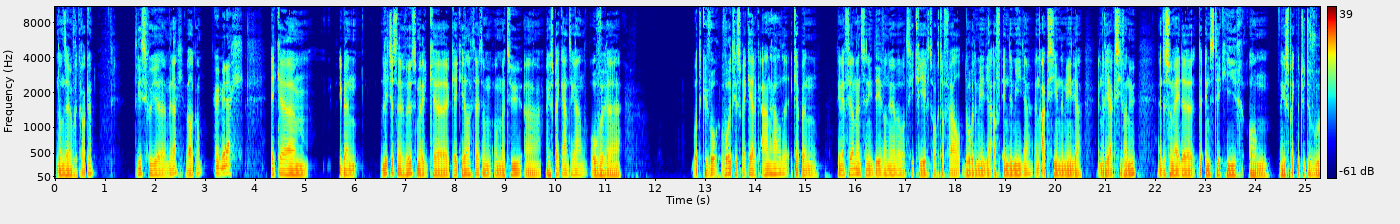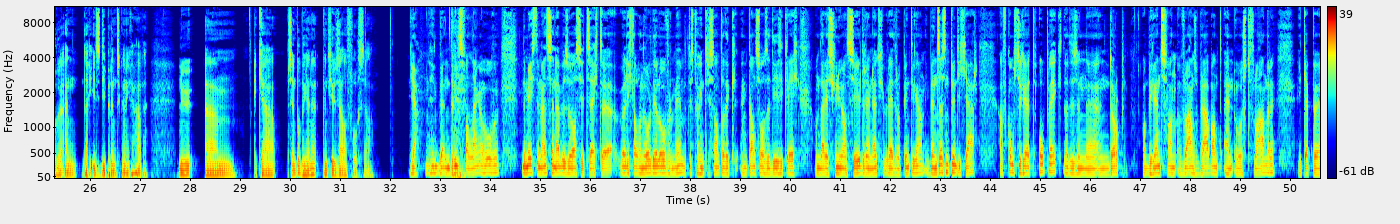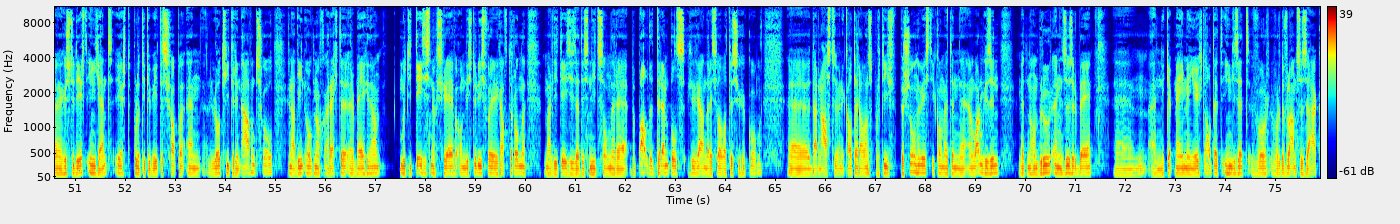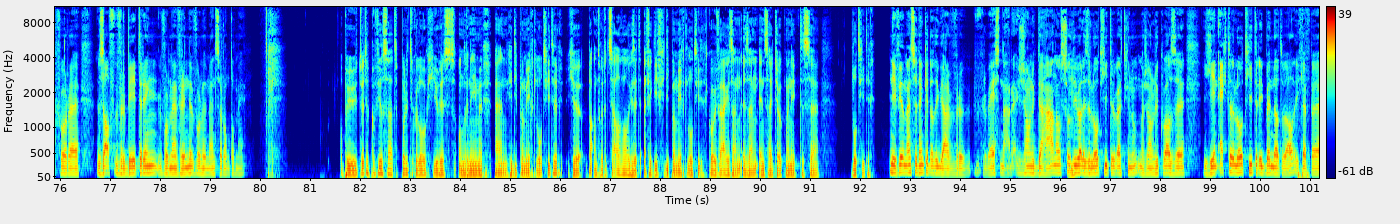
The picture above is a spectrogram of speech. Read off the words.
Dan zijn we vertrokken. Dries, goedemiddag. Welkom. Goedemiddag. Ik, uh, ik ben lichtjes nerveus, maar ik uh, kijk heel hard uit om, om met u uh, een gesprek aan te gaan over uh, wat ik u voor, voor het gesprek eigenlijk aanhaalde. Ik heb een, ik denk dat veel mensen een idee van u hebben wat gecreëerd wordt, ofwel door de media of in de media, een actie in de media, een reactie van u. En het is voor mij de, de insteek hier om een gesprek met u te voeren en daar iets dieper in te kunnen graven. Nu, um, ik ga simpel beginnen. Kunt je jezelf voorstellen? Ja, ik ben Dries van Langehoven. De meeste mensen hebben, zoals je het zegt, uh, wellicht al een oordeel over mij, maar het is toch interessant dat ik een kans zoals deze krijg om daar eens genuanceerder en uitgebreider op in te gaan. Ik ben 26 jaar, afkomstig uit Opwijk, dat is een, uh, een dorp op de grens van Vlaams-Brabant en Oost-Vlaanderen. Ik heb uh, gestudeerd in Gent, eerst politieke wetenschappen en loodgieter in avondschool en nadien ook nog rechten erbij gedaan moet die thesis nog schrijven om die studies volledig af te ronden. Maar die thesis dat is niet zonder uh, bepaalde drempels gegaan. Daar is wel wat tussen gekomen. Uh, daarnaast ben ik altijd al een sportief persoon geweest. Ik kom uit een, een warm gezin met nog een broer en een zus erbij. Um, en ik heb mij in mijn jeugd altijd ingezet voor, voor de Vlaamse zaak, voor zelfverbetering, voor mijn vrienden, voor de mensen rondom mij. Op uw Twitterprofiel staat politicoloog, jurist, ondernemer en gediplomeerd loodgieter. Je beantwoordt het zelf al, je bent effectief gediplomeerd loodgieter. Ik vragen, is is een inside joke, maar nee, het is uh, loodgieter. Nee, veel mensen denken dat ik daar ver, verwijs naar Jean-Luc Dehaan of zo, mm. die wel eens een loodgieter werd genoemd. Maar Jean-Luc was uh, geen echte loodgieter, ik ben dat wel. Ik heb uh,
